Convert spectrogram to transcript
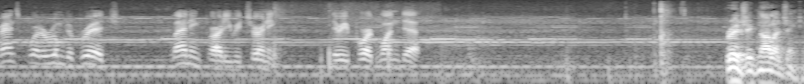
Transporter room to bridge. Landing party returning. They report one death. Bridge acknowledging.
